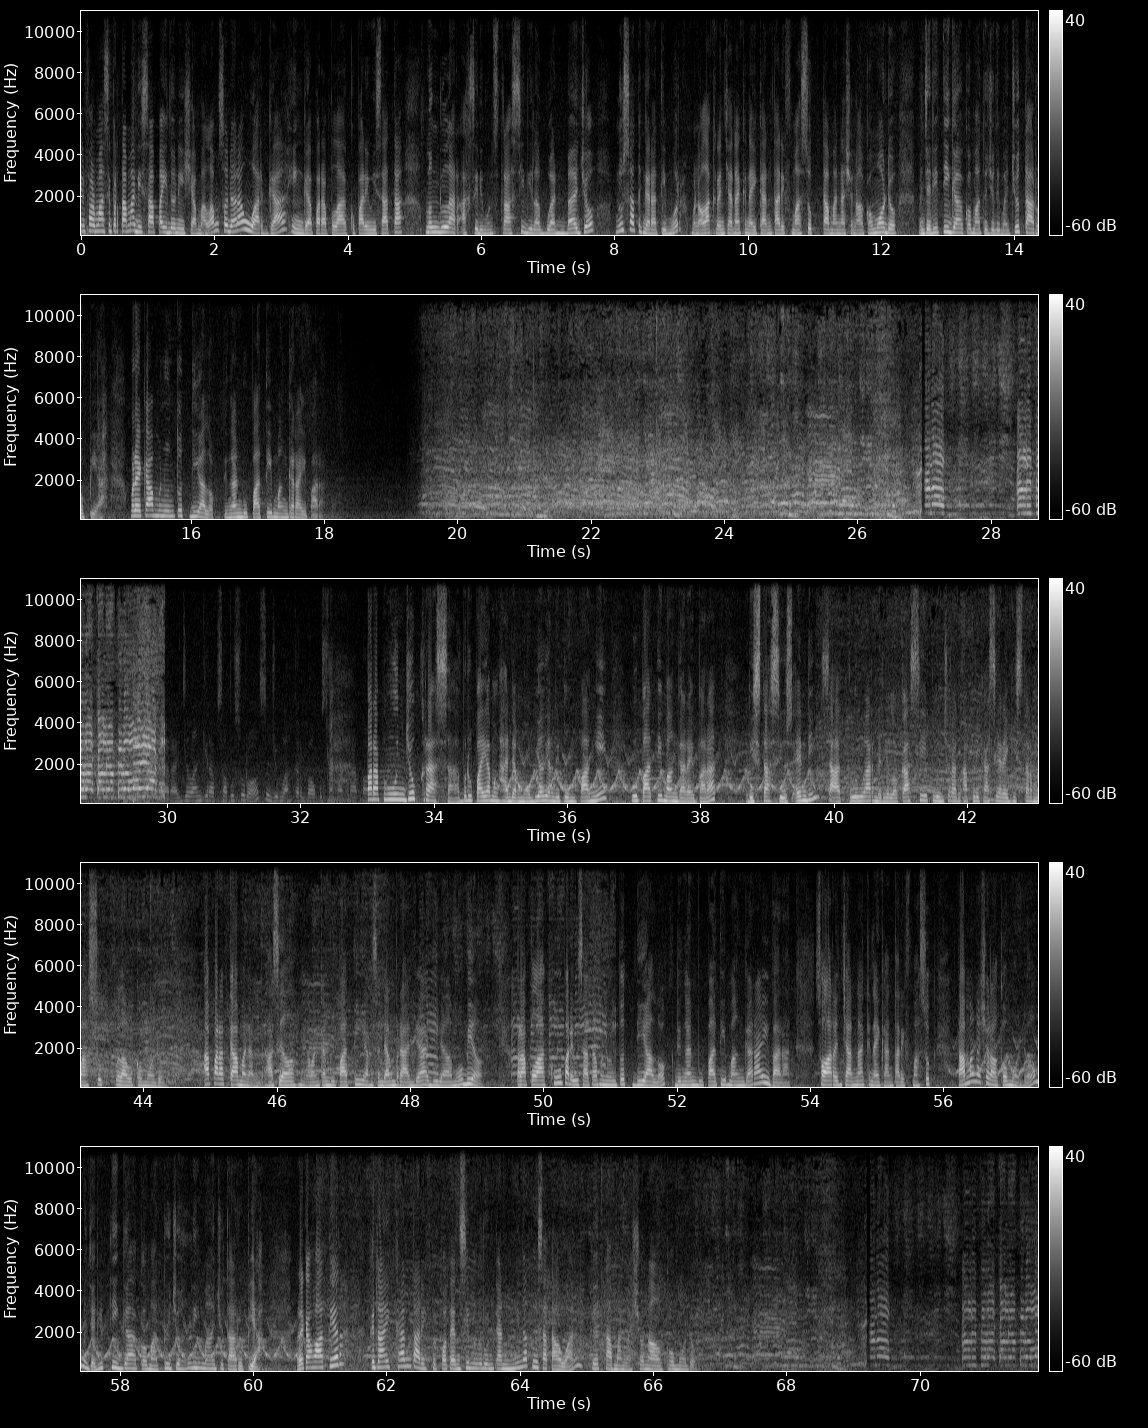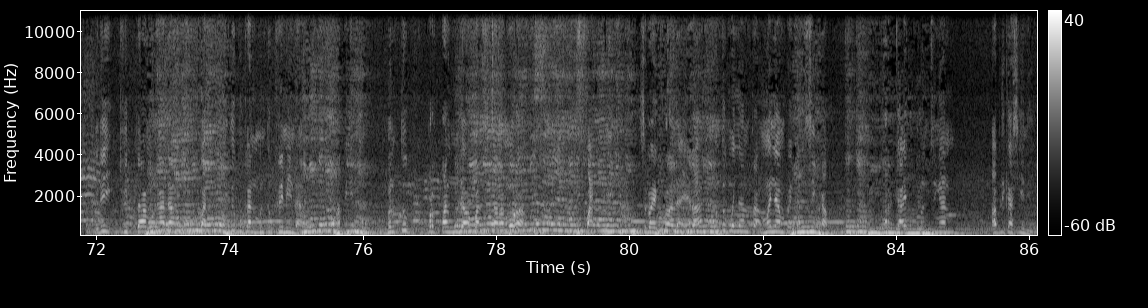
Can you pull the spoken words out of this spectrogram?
Informasi pertama di Sapa Indonesia Malam, saudara warga hingga para pelaku pariwisata menggelar aksi demonstrasi di Labuan Bajo, Nusa Tenggara Timur menolak rencana kenaikan tarif masuk Taman Nasional Komodo menjadi 3,75 juta rupiah. Mereka menuntut dialog dengan Bupati Manggarai Barat. Jelang kirap satu suro, sejumlah kerbau pusaka keraton. Para pengunjuk rasa berupaya menghadang mobil yang ditumpangi Bupati Manggarai Barat di Stasius Endi saat keluar dari lokasi peluncuran aplikasi register masuk Pulau Komodo. Aparat keamanan berhasil mengamankan Bupati yang sedang berada di dalam mobil. Para pelaku pariwisata menuntut dialog dengan Bupati Manggarai Barat soal rencana kenaikan tarif masuk Taman Nasional Komodo menjadi 3,75 juta rupiah. Mereka khawatir kenaikan tarif berpotensi menurunkan minat wisatawan ke Taman Nasional Komodo. Jadi kita menghadang bupati itu bukan bentuk kriminal, tapi bentuk pertanggungjawaban secara moral bupati sebagai kepala daerah untuk menyampaikan sikap terkait peluncingan aplikasi ini.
